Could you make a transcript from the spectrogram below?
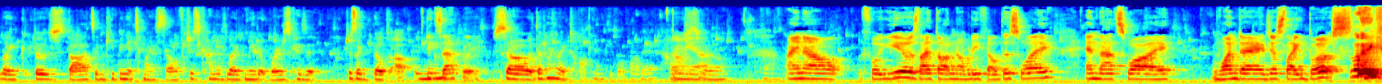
like those thoughts and keeping it to myself just kind of like made it worse because it just like built up. Exactly. So definitely like talking to people about it helps Oh, yeah. too. I know for years I thought nobody felt this way, and that's why one day I just like burst. Like,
